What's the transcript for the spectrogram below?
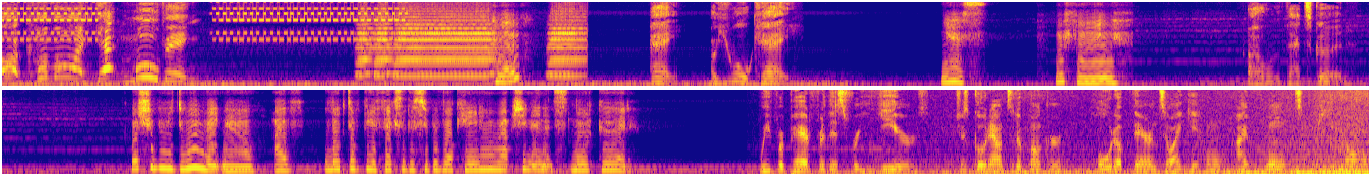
Oh, come on, get moving! Hello? Hey, are you okay? Yes, we're fine. Oh, that's good. What should we be doing right now? I've looked up the effects of the supervolcano eruption and it's not good. We prepared for this for years. Just go down to the bunker, hold up there until I get home. I won't be long.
